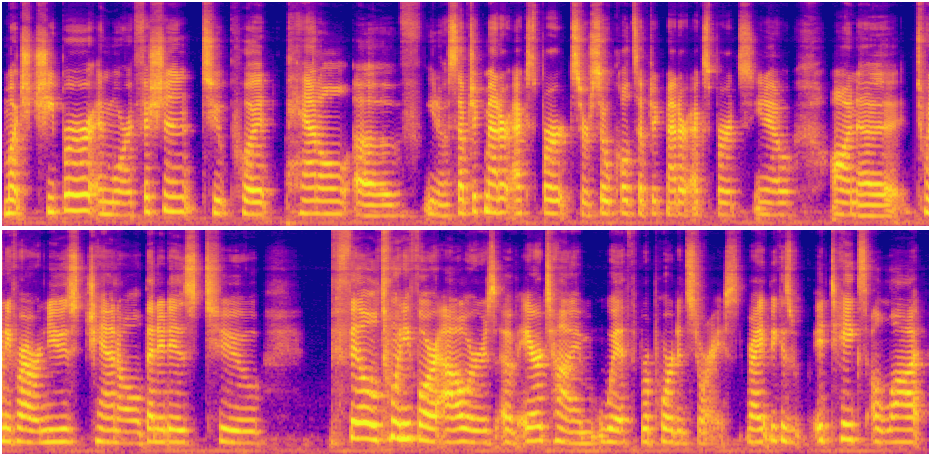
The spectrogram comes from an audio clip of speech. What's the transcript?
much cheaper and more efficient to put panel of you know subject matter experts or so-called subject matter experts you know on a 24 hour news channel than it is to fill 24 hours of airtime with reported stories, right? Because it takes a lot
